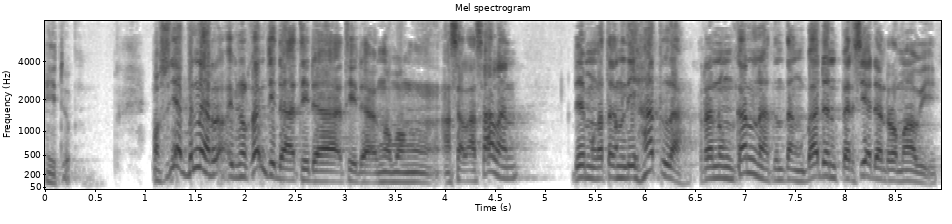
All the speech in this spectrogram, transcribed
Hidup. Maksudnya benar Ibnu Qayyim tidak tidak tidak ngomong asal-asalan. Dia mengatakan lihatlah, renungkanlah tentang badan Persia dan Romawi.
